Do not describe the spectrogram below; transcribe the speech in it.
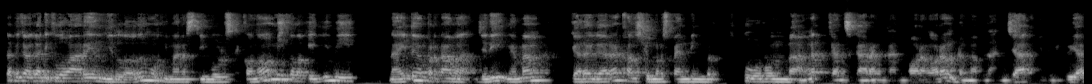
tapi kagak dikeluarin gitu loh. Mau gimana stimulus ekonomi kalau kayak gini? Nah itu yang pertama. Jadi memang gara-gara consumer spending berturun banget kan sekarang kan. Orang-orang udah nggak belanja gitu-gitu ya.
